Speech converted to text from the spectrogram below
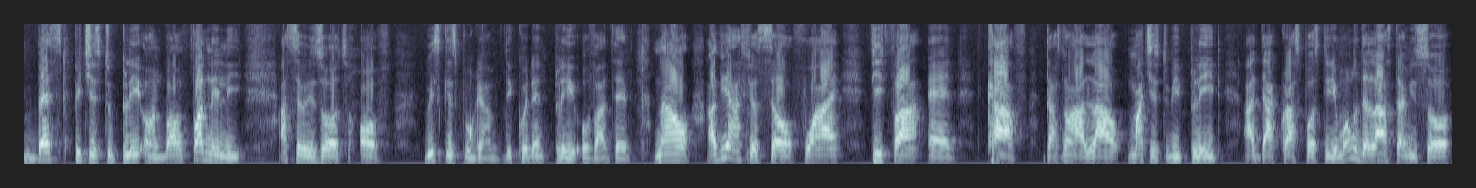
best pitches to play on. But unfortunately, as a result of Wizkid's program, they couldn't play over there. Now, have you asked yourself why FIFA and CAF does not allow matches to be played at the Accra Sports Stadium? When was the last time you saw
